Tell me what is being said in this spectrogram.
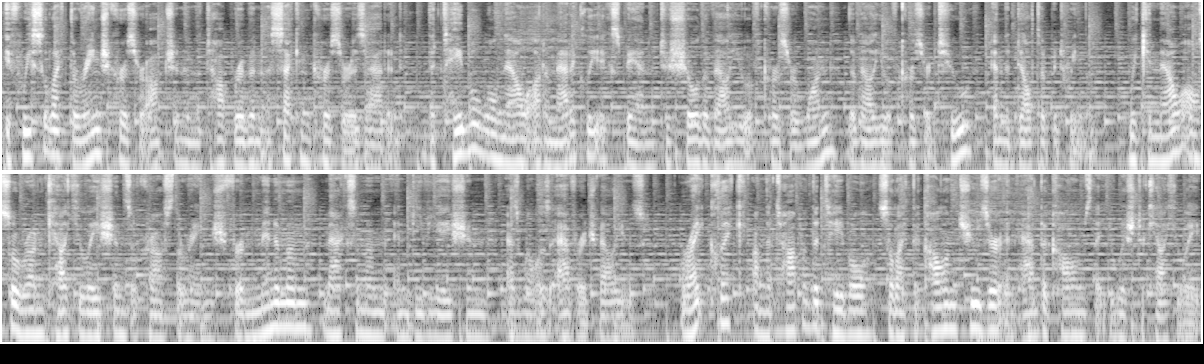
If we select the range cursor option in the top ribbon, a second cursor is added. The table will now automatically expand to show the value of cursor 1, the value of cursor 2, and the delta between them. We can now also run calculations across the range for minimum, maximum, and deviation, as well as average values. Right-click on the top of the table, select the column chooser, and add the columns that you wish to calculate.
